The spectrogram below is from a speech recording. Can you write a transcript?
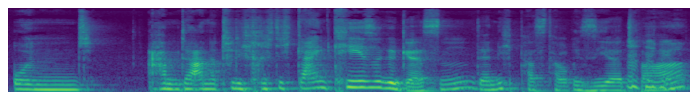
und haben da natürlich richtig geilen Käse gegessen, der nicht pasteurisiert war.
